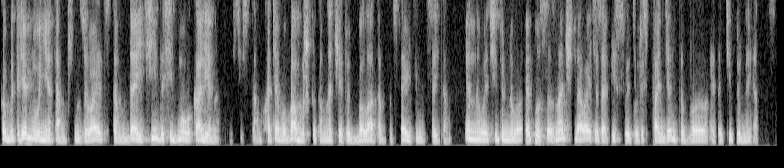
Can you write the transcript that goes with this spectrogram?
как бы требование, там, что называется, там, дойти до седьмого колена. То есть, если там хотя бы бабушка там на четверть была там представительницей там энного титульного этноса, значит, давайте записывать респондента в этот титульный этнос.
